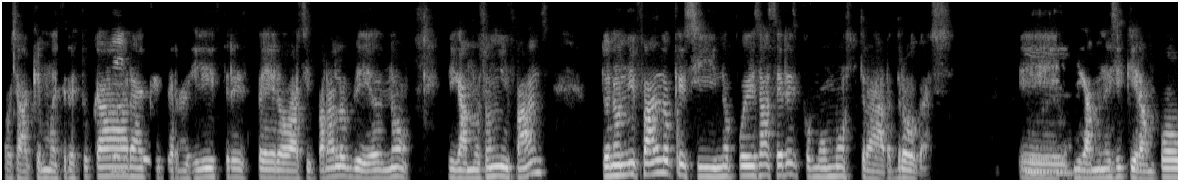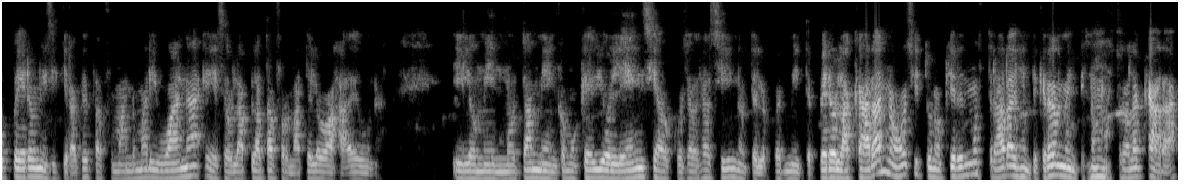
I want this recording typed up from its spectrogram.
o sea, que muestres tu cara, que te registres, pero así para los videos, no. Digamos OnlyFans, tú en OnlyFans lo que sí no puedes hacer es como mostrar drogas. Eh, digamos, ni siquiera un pero ni siquiera te está fumando marihuana, eso la plataforma te lo baja de una. Y lo mismo también como que violencia o cosas así no te lo permite. Pero la cara no, si tú no quieres mostrar, hay gente que realmente no muestra la cara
